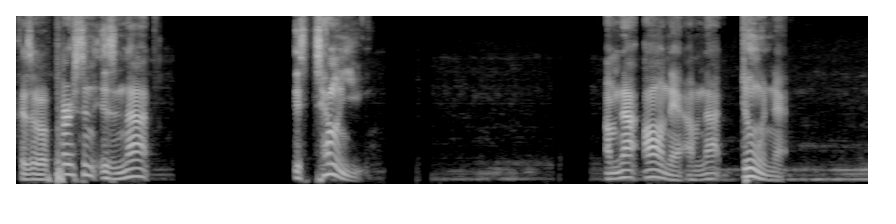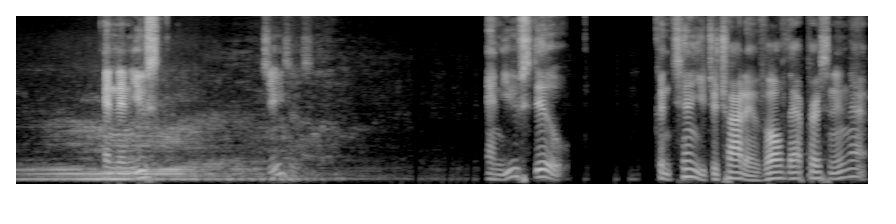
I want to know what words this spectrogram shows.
Because if a person is not is telling you, I'm not on that, I'm not doing that, and then you, Jesus, and you still continue to try to involve that person in that,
